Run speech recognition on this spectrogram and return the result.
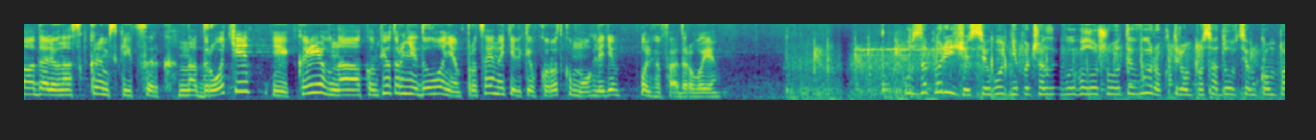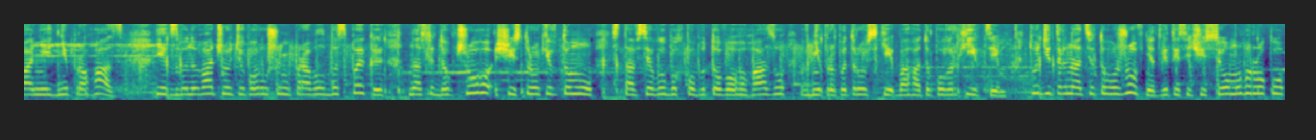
Ну а далі у нас кримський цирк на дроті і Київ на комп'ютерній долоні. Про це і не тільки в короткому огляді Ольги Федорової. У Запоріжжі сьогодні почали виголошувати вирок трьом посадовцям компанії Дніпрогаз. Їх звинувачують у порушенні правил безпеки, внаслідок чого шість років тому стався вибух побутового газу в Дніпропетровській багатоповерхівці. Тоді, 13 жовтня 2007 року,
